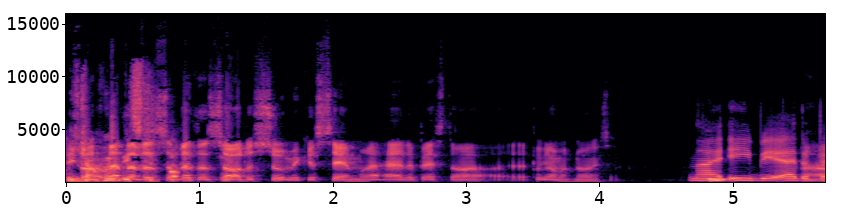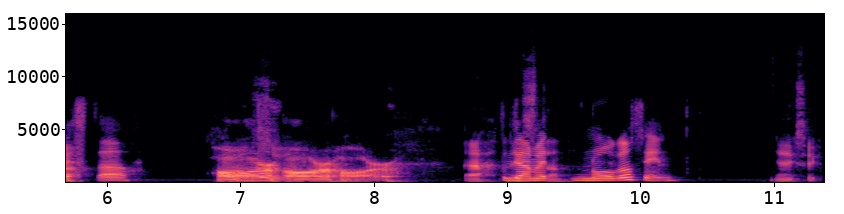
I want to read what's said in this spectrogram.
Det Så, kanske vänta, vänta, vänta, sa du så mycket sämre är det bästa programmet någonsin? Nej, IB är det Ah. bästa Har, har, har. Ja, programmet någonsin. Ja, exakt.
